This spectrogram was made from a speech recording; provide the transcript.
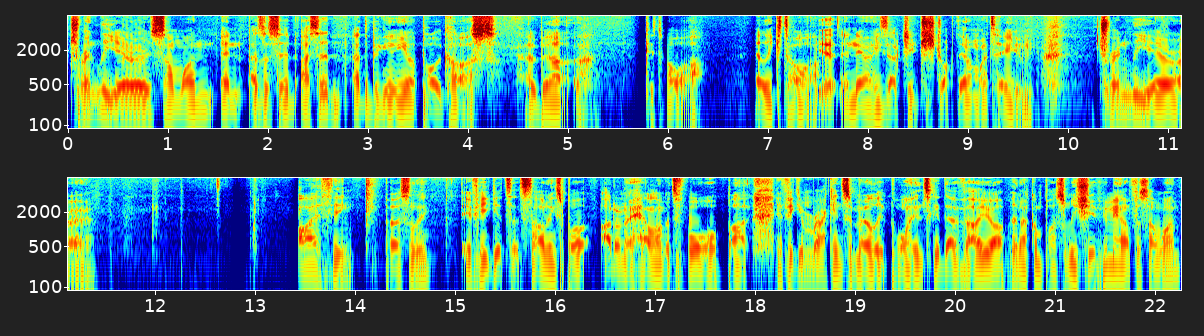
Trent Loiero is someone, and as I said, I said at the beginning of the podcast about Katoa, Eli Katoa, Yeah. and now he's actually just dropped out on my team. Trent Loiero, I think personally, if he gets that starting spot, I don't know how long it's for, but if he can rack in some early points, get that value up, and I can possibly ship him out for someone,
